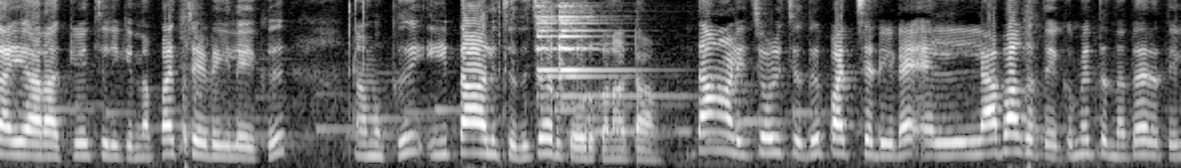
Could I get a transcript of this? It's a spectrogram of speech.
തയ്യാറാക്കി വെച്ചിരിക്കുന്ന പച്ചടിയിലേക്ക് നമുക്ക് ഈ താളിച്ചത് ചേർത്ത് കൊടുക്കണം കേട്ടോ. താളിച്ചൊഴിച്ചത് പച്ചടിയുടെ എല്ലാ ഭാഗത്തേക്കും എത്തുന്ന തരത്തിൽ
